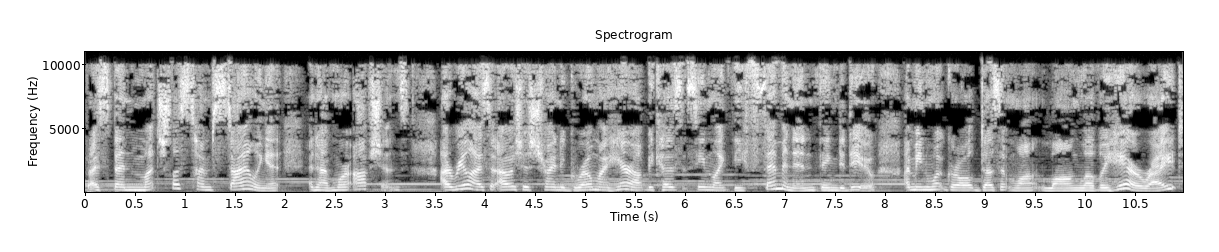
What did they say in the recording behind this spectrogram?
but I spend much less time styling it and have more options. I realized that I was just trying to grow my hair out because it seemed like the feminine thing to do. I mean, what girl doesn't want long, lovely hair, right?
